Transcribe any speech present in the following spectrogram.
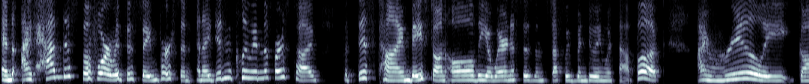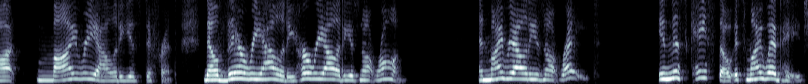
And I've had this before with the same person, and I didn't clue in the first time, but this time, based on all the awarenesses and stuff we've been doing with that book, I really got my reality is different. Now, their reality, her reality is not wrong. And my reality is not right. In this case, though, it's my webpage.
